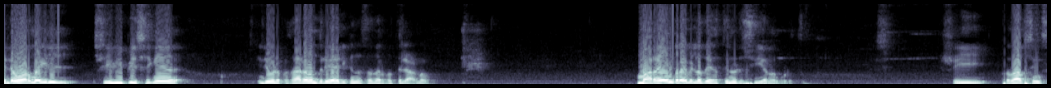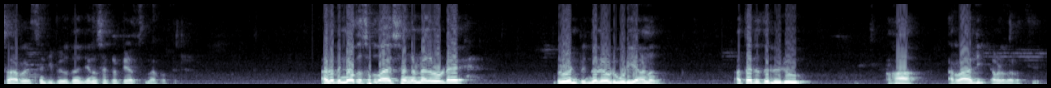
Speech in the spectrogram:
എന്റെ ഓർമ്മയിൽ ശ്രീ വി പി സിംഗ് ഇന്ത്യയുടെ പ്രധാനമന്ത്രിയായിരിക്കുന്ന സന്ദർഭത്തിലാണ്? മറൈൻ ഡ്രൈവിൽ അദ്ദേഹത്തിന് ഒരു സ്വീകരണം കൊടുത്തു. Shri Pratap Singh sir S N D P general secretary ആ സന്ദർഭത്തിൽ. അത് പിന്നോക്ക സമുദായ സംഘടനകളുടെ മുഴുവൻ പിന്തുണയോടുകൂടിയാണ് അത്തരത്തിലൊരു ആ റാലി അവിടെ നടത്തിയത്.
